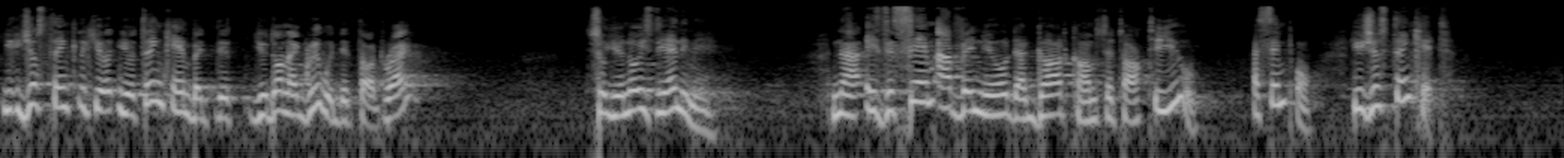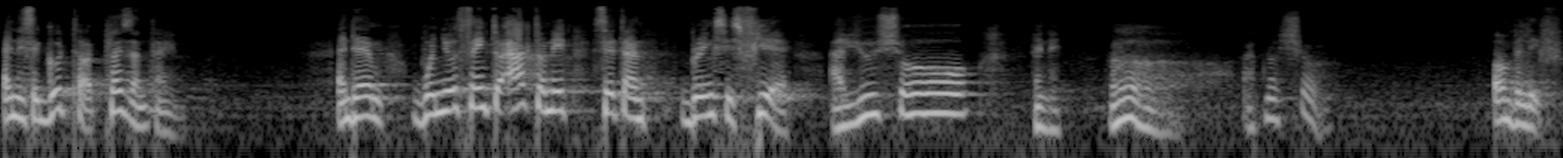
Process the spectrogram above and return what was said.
You just think like you're, you're thinking, but you don't agree with the thought, right? So you know it's the enemy. Now, it's the same avenue that God comes to talk to you. As simple. You just think it. And it's a good thought, pleasant thing. And then when you think to act on it, Satan brings his fear. Are you sure? And then, oh, I'm not sure. Unbelief.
